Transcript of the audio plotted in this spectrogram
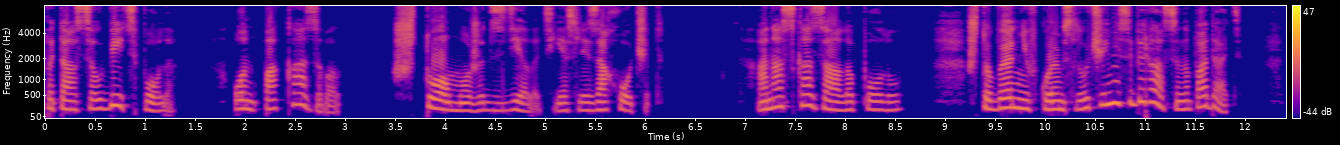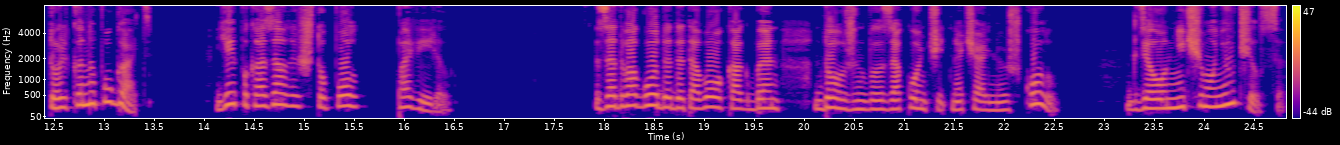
пытался убить Пола. Он показывал, что может сделать, если захочет. Она сказала Полу, что Бен ни в коем случае не собирался нападать, только напугать. Ей показалось, что Пол поверил. За два года до того, как Бен должен был закончить начальную школу, где он ничему не учился,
